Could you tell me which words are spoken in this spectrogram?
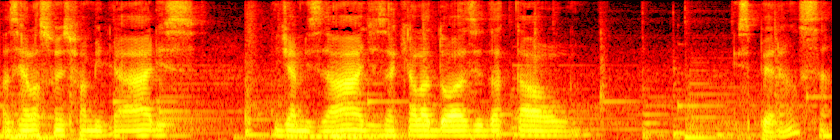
as relações familiares e de amizades, aquela dose da tal esperança.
